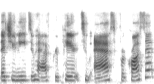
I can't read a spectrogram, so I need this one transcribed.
that you need to have prepared to ask for cross-ex.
